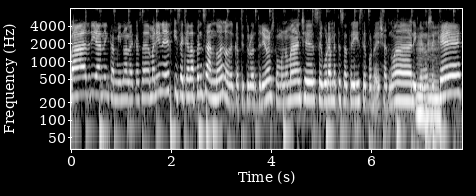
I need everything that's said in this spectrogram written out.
va Adrián en camino a la casa de Marinette y se queda pensando en lo del capítulo anterior. Es como, no manches, seguramente está triste por la de Chat Noir y que no sé qué.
